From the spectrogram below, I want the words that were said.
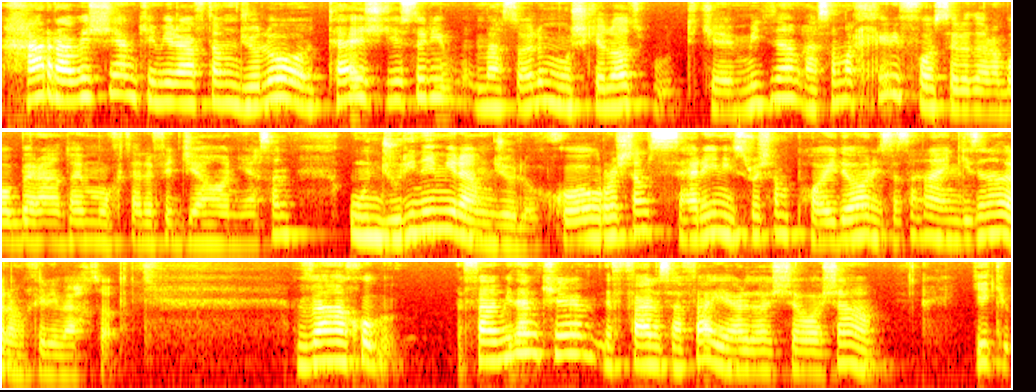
هر روشی هم که می‌رفتم جلو تهش یه سری مسائل مشکلات بود که می‌دیدم. اصلا من خیلی فاصله دارم با برندهای مختلف جهانی. اصلا اونجوری نمیرم جلو. خب رشدم سریع نیست رشدم پایدار نیست. اصلا انگیزه ندارم خیلی وقتا. و خب فهمیدم که فلسفه اگر داشته باشم یک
